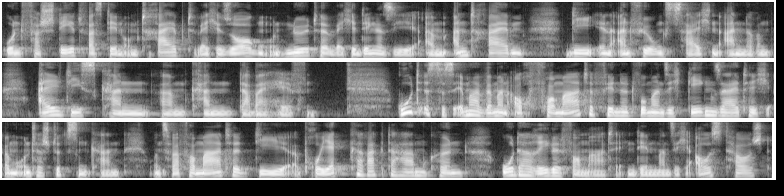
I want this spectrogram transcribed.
und versteht, was den umtreibt, welche Sorgen und Nöte, welche Dinge sie ähm, antreiben, die in Anführungszeichen anderen. All dies kann, ähm, kann dabei helfen. Gut ist es immer, wenn man auch Formate findet, wo man sich gegenseitig ähm, unterstützen kann. Und zwar Formate, die äh, Projektcharakter haben können oder Regelformate, in denen man sich austauscht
